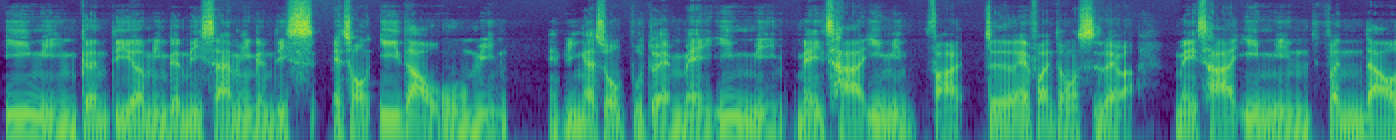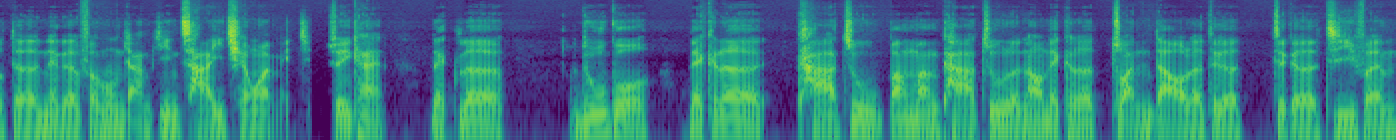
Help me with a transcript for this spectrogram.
一名跟第二名跟第三名跟第四，诶，从一到五名。应该说不对，每一名每差一名罚，这个 F1 总共十队嘛，每差一名分到的那个分红奖金差一千万美金。所以看雷克勒，如果雷克勒卡住，帮忙卡住了，然后雷克勒赚到了这个这个积分，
